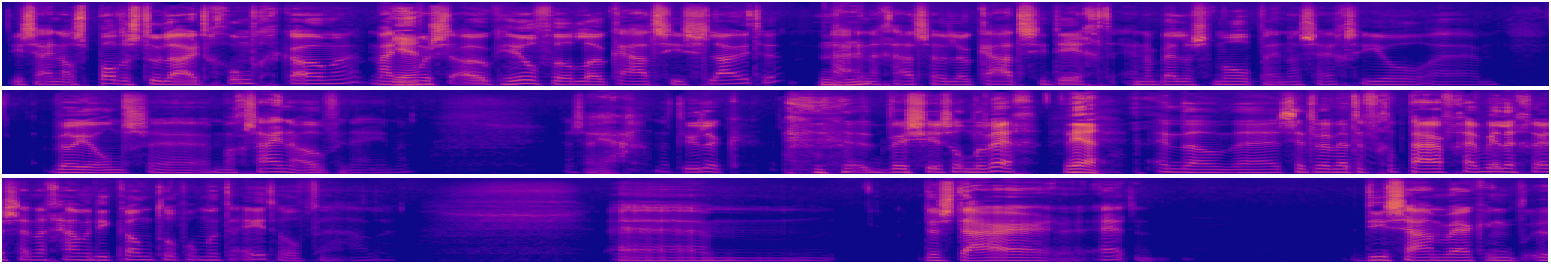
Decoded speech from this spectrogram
Die zijn als paddenstoelen uit de grond gekomen, maar die Ja. moesten ook heel veel locaties sluiten. Nou, Mhm. en dan gaat zo'n locatie dicht en dan bellen ze me op en dan zeggen ze, joh, ehm, wil je ons eh magazijn overnemen? Dan zeg ik, ja, natuurlijk. het busje is onderweg. Ja. En dan eh, zitten we met een paar vrijwilligers en dan gaan we die kant op om het eten op te halen. Ehm, dus daar, hè, die samenwerking eh,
